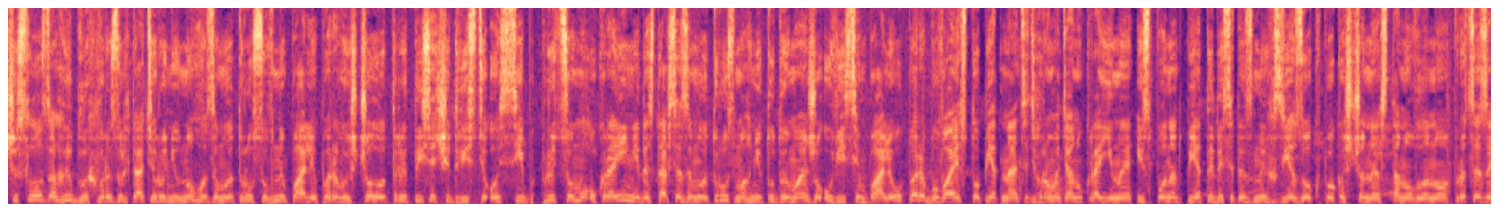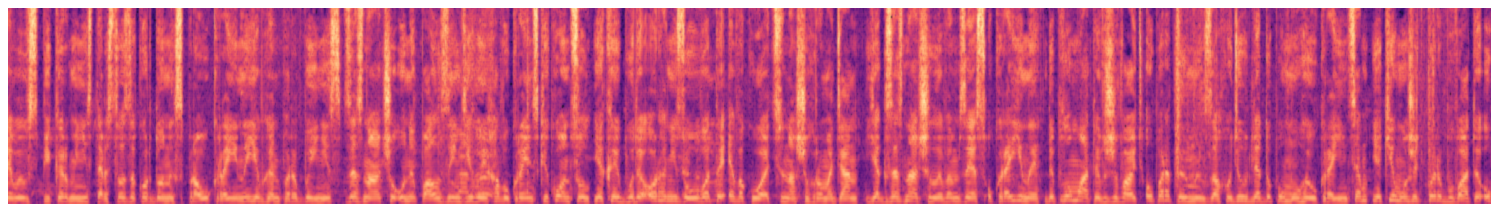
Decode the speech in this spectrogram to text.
Число загиблих в результаті руйнівного землетрусу в Непалі перевищило 3200 осіб. При цьому Україні, де стався землетрус магнітудою майже у 8 балів, перебуває 115 громадян України. Із понад 50 з них зв'язок поки що не встановлено. Про це заявив спікер Міністерства закордонних справ України Євген Перебийніс. Зазначу, у Непал з Індії виїхав український консул, який буде організовувати евакуацію наших громадян. Як зазначили в МЗС України, дипломати вживають оперативних заходів для допомоги українцям, які можуть перебувати у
